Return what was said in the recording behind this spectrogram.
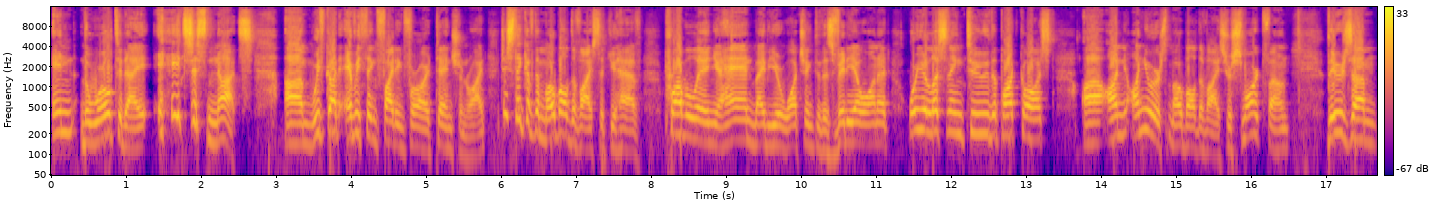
in the world today, it's just nuts. Um, we've got everything fighting for our attention, right? Just think of the mobile device that you have probably in your hand. Maybe you're watching to this video on it, or you're listening to the podcast uh, on on your mobile device, your smartphone. There's um,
